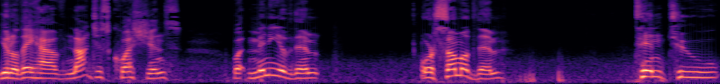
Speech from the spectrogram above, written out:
you know, they have not just questions, but many of them, or some of them, tend to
